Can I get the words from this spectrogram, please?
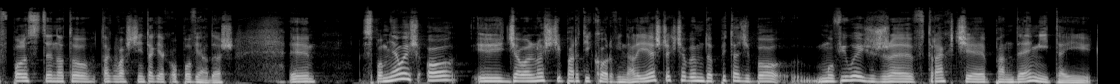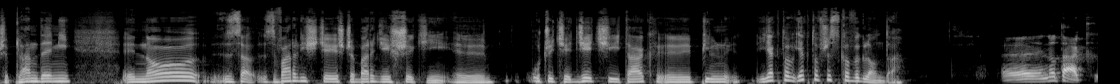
w Polsce, no to tak właśnie, tak jak opowiadasz. Wspomniałeś o y, działalności partii Korwin, ale jeszcze chciałbym dopytać, bo mówiłeś, że w trakcie pandemii tej, czy plandemii, y, no, zwarliście jeszcze bardziej szyki. Y, uczycie dzieci, tak? Jak, to, jak to wszystko wygląda? E, no tak.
